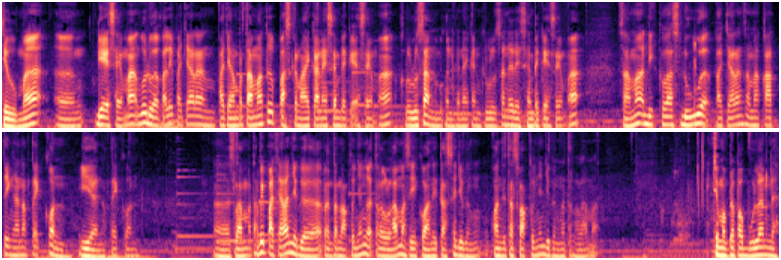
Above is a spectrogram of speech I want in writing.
cuma eh, di SMA gue dua kali pacaran. Pacaran pertama tuh pas kenaikan SMP ke SMA kelulusan bukan kenaikan kelulusan dari SMP ke SMA sama di kelas 2 pacaran sama cutting anak tekon. Iya anak tekon. Uh, selama tapi pacaran juga rentan waktunya nggak terlalu lama sih. Kuantitasnya juga kuantitas waktunya juga nggak terlalu lama. Cuma berapa bulan dah.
